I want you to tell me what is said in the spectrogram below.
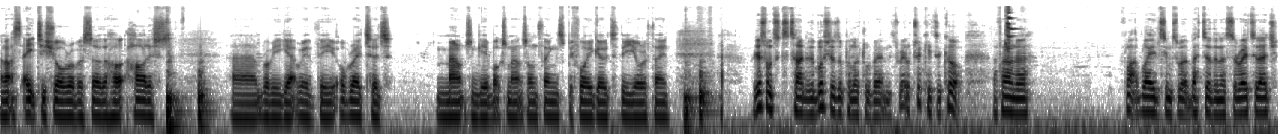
and that's 80 shore rubber. So the hardest uh, rubber you get with the uprated mounts and gearbox mounts on things before you go to the urethane. I just wanted to tidy the bushes up a little bit and it's real tricky to cut. I found a flat blade seems to work better than a serrated edge.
